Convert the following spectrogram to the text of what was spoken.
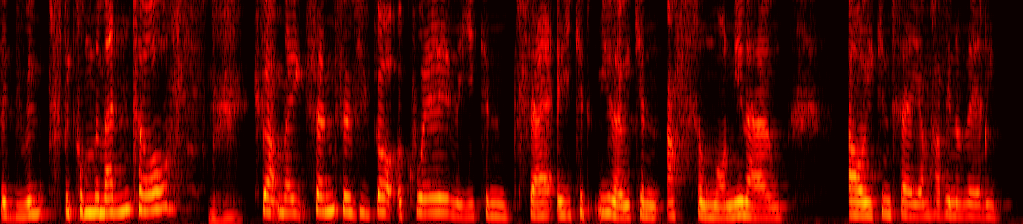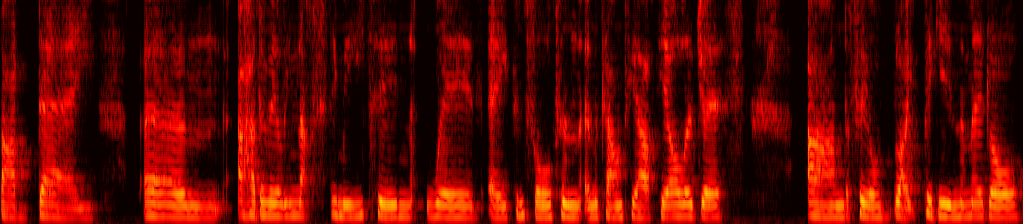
the groups become the mentor. If that makes sense. So if you've got a query, you can say, you could, you know, you can ask someone, you know, or you can say, I'm having a really bad day. Um, I had a really nasty meeting with a consultant and a county archaeologist, and I feel like piggy in the middle.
